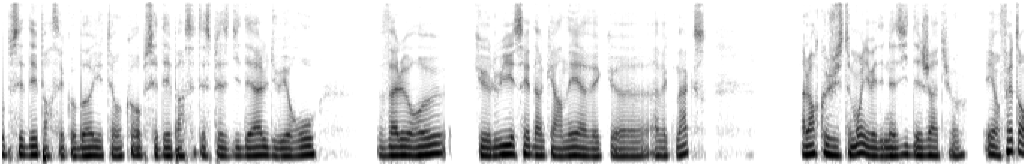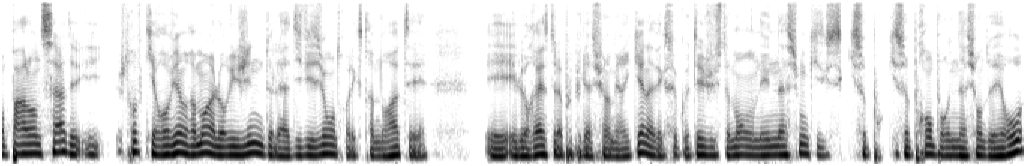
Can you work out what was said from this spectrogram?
obsédée par ses cow-boys, était encore obsédée par cette espèce d'idéal du héros valeureux que lui essaye d'incarner avec, euh, avec Max. Alors que justement, il y avait des nazis déjà, tu vois. Et en fait, en parlant de ça, je trouve qu'il revient vraiment à l'origine de la division entre l'extrême droite et, et, et le reste de la population américaine, avec ce côté justement, on est une nation qui, qui, se, qui se prend pour une nation de héros,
